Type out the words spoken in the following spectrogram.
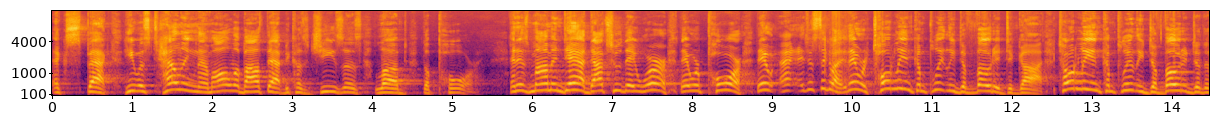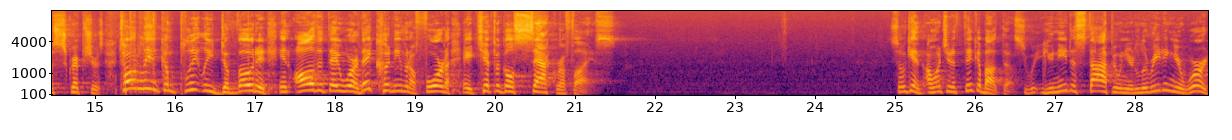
expect. He was telling them all about about that because Jesus loved the poor. And his mom and dad, that's who they were. They were poor. They were, just think about it. They were totally and completely devoted to God, totally and completely devoted to the scriptures, totally and completely devoted in all that they were. They couldn't even afford a, a typical sacrifice. So, again, I want you to think about this. You need to stop, when you're reading your word,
